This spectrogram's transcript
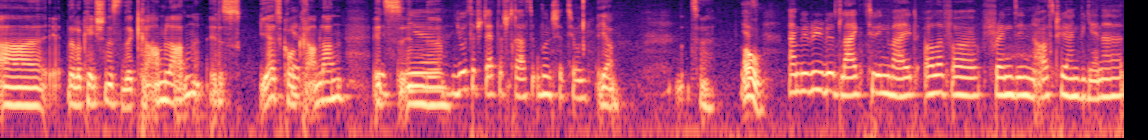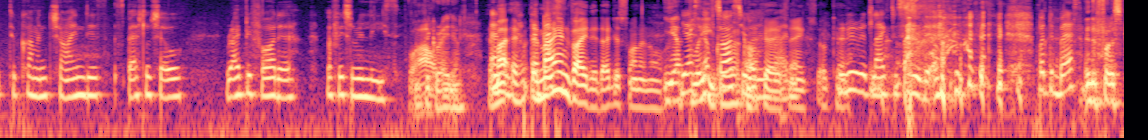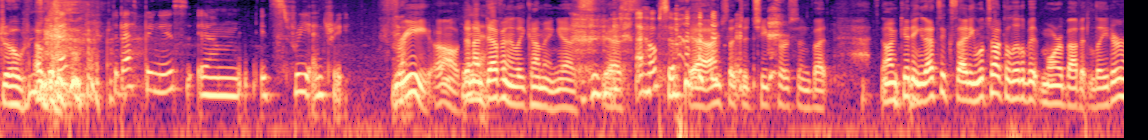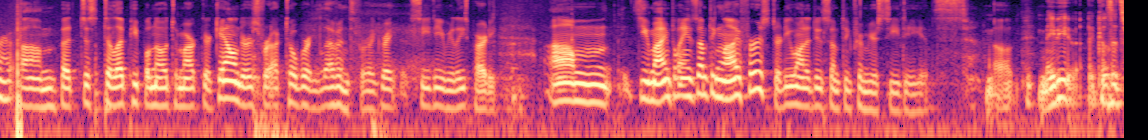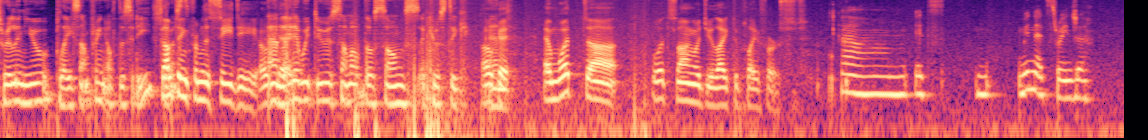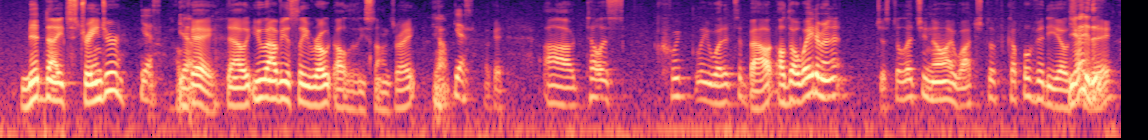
Uh, the location is the Kramladen. It is yeah, it's called Yes. Kramladen. It's, in the Josefstädter Straße U-Bahn-Station. yeah. It's Yes. Oh, And we really would like to invite all of our friends in Austria and Vienna to come and join this special show right before the official release. would wow. be great. Yeah, Am I, am, am I invited? I just want to know. yeah Yes, of please. you're course you are. Okay, invited. thanks. We Okay. really would like to see you there. but the best, in the first row. Okay. the best thing is um, it's free entry. Free. Oh, then I'm definitely coming. Yes, yes. I hope so. yeah, I'm such a cheap person, but no, I'm kidding. That's exciting. We'll talk a little bit more about it later, um, but just to let people know to mark their calendars for October 11th for a great CD release party. Um, do you mind playing something live first, or do you want to do something from your CD? It's uh, Maybe because it's really new, play something of the CD. something first. from the CD. Okay. And later we do some of those songs acoustic. Okay. And And what uh, what song would you like to play first? Um, it's M- Midnight Stranger. Midnight Stranger. Yes. Yeah. Okay. Now you obviously wrote all of these songs, right? yeah. Yes. Okay. Uh, tell us quickly what it's about. Although, wait a minute. Just to let you know, I watched a couple videos Yeah, you did. today.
